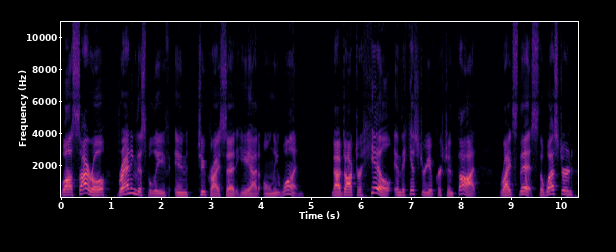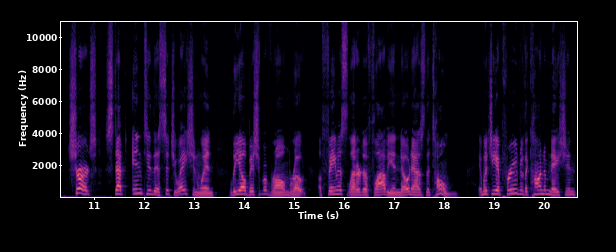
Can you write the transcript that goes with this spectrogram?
while Cyril, branding this belief in two Christ, said he had only one. Now, Dr. Hill, in the history of Christian thought, writes this The Western Church stepped into this situation when Leo, Bishop of Rome, wrote a famous letter to Flavian known as the Tome, in which he approved of the condemnation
